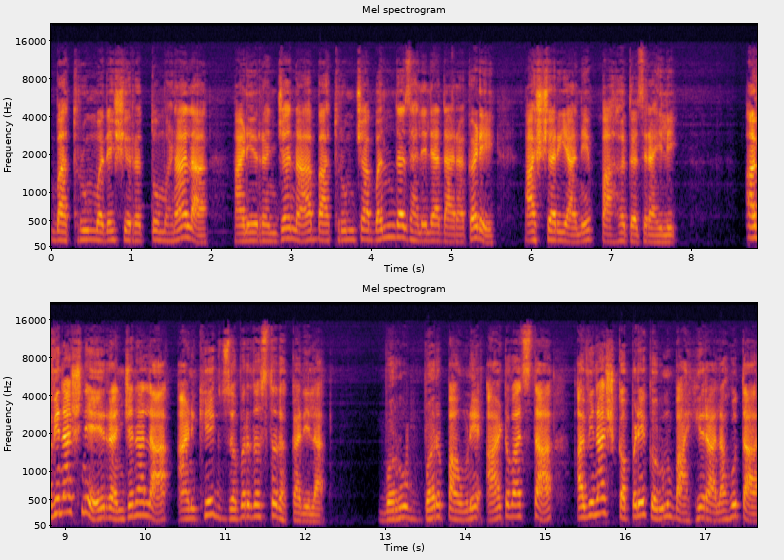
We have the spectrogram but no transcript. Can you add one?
बाथरूममध्ये शिरत तो म्हणाला आणि रंजना बाथरूमच्या बंद झालेल्या दाराकडे आश्चर्याने पाहतच राहिली. अविनाशने रंजनाला आणखी एक जबरदस्त धक्का दिला. बरोबर पावणे आठ वाजता अविनाश कपडे करून बाहेर आला होता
